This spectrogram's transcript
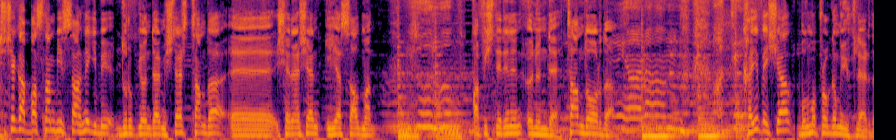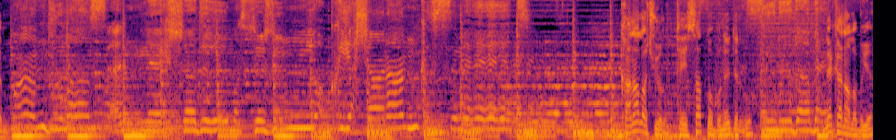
Çiçek Abbas'tan bir sahne gibi durup göndermişler. Tam da eee Şener Şen, İlyas Salman durup afişlerinin önünde. Tam da orada. yanan Kayıp eşya bulma programı yüklerdim. duman Senle yaşadığıma sözüm yok yaşanan kısmet Kanal açıyorum. Tesisat mı bu nedir bu? Ne kanalı bu ya?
